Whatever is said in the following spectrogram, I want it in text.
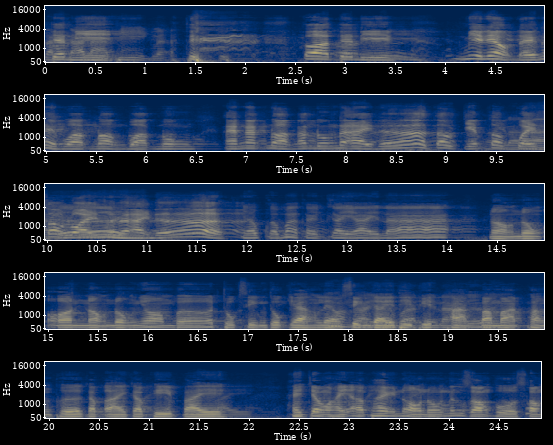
เตี้ยหนีพี่อีกแล้วตัวเตี้ยหนี มีแนวใดให้บอกน้องบอกนงไอ้งักน้องงักนงเด้อไอ้เด้อเศร้าเจ็บเศร้าป่วยเศร้าลอยซะเด้อไอ้เด้อยับกับมาใกล้ๆไอ้ละน้องนงอ่อนน้องนงย่อมเบิดทุกสิ่งทุกอย่างแล้วสิ่งใดที่ผิดพลาดประมาทพังเพอกับอายกับพี่ไป ให้เจ้าให้อภัยน้องนงทั้งสองผู้สอง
